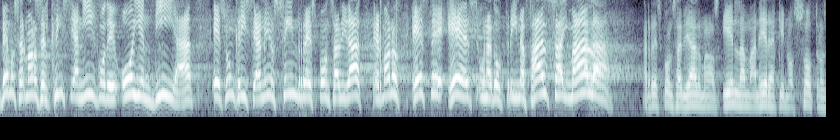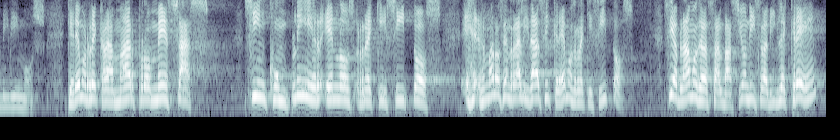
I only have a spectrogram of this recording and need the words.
Vemos, hermanos, el cristianismo de hoy en día es un cristianismo sin responsabilidad. Hermanos, este es una doctrina falsa y mala responsabilidad, hermanos, en la manera que nosotros vivimos. Queremos reclamar promesas sin cumplir en los requisitos. Hermanos, en realidad sí creemos requisitos. Si hablamos de la salvación, dice la Biblia, cree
